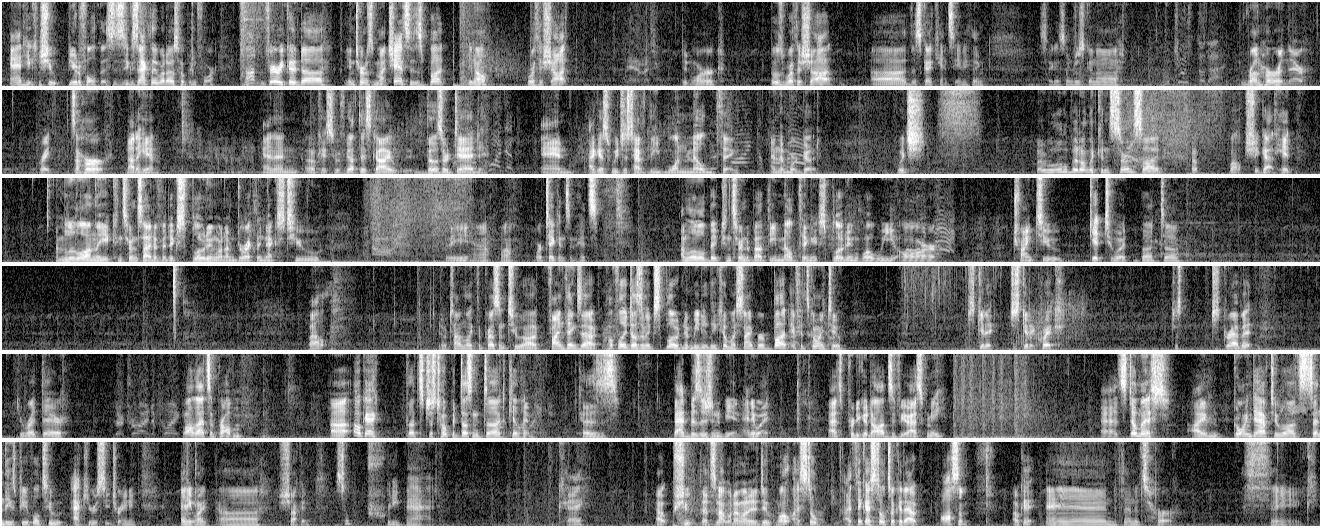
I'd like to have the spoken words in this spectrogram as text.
And he can shoot. Beautiful. This is exactly what I was hoping for. Not very good uh, in terms of my chances, but, you know, worth a shot. Damn it. Didn't work. But it was worth a shot. Uh, this guy can't see anything. So I guess I'm just gonna run her in there. Right, it's a her, not a him. And then, okay, so we've got this guy. Those are dead. And I guess we just have the one meld thing. And then we're good. Which, I'm a little bit on the concern side. Oh, well, she got hit. I'm a little on the concern side of it exploding when I'm directly next to the... Oh, well, we're taking some hits. I'm a little bit concerned about the meld thing exploding while we are trying to get to it, but... Uh, well, no time like the present to uh, find things out. Hopefully it doesn't explode and immediately kill my sniper, but if it's going to, just get it, just get it quick. Just grab it. You're right there. Well, that's a problem. Uh, okay. Let's just hope it doesn't uh, kill him. Because Bad position to be in. Anyway, that's pretty good odds if you ask me. Uh, still missed. I'm going to have to uh, send these people to accuracy training. Anyway, uh, shocking. Still pretty bad. Okay. Oh, shoot, that's not what I wanted to do. Well, I still, I think I still took it out. Awesome. Okay, and then it's her. I think.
